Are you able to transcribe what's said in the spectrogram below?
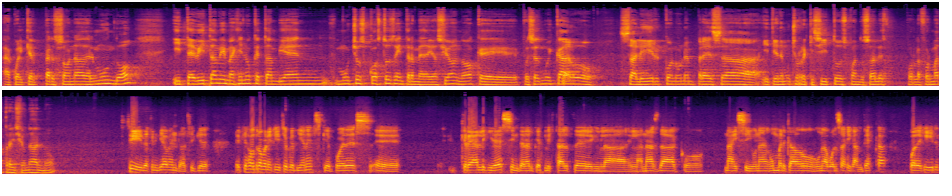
a cualquier persona del mundo Y te evita, me imagino que también muchos costos de intermediación, ¿no? Que pues es muy caro salir con una empresa y tiene muchos requisitos cuando sales por la forma tradicional, ¿no? Sí, definitivamente. Así que este es otro beneficio que tienes, que puedes eh, crear liquidez sin tener que listarte en la, en la Nasdaq o NYSE, una, un mercado, una bolsa gigantesca. Puedes ir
